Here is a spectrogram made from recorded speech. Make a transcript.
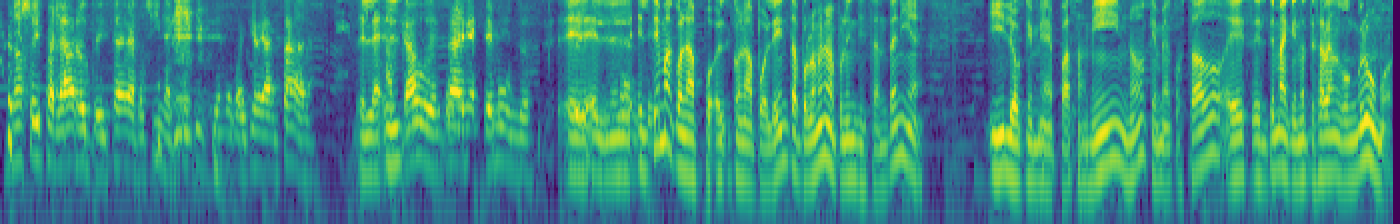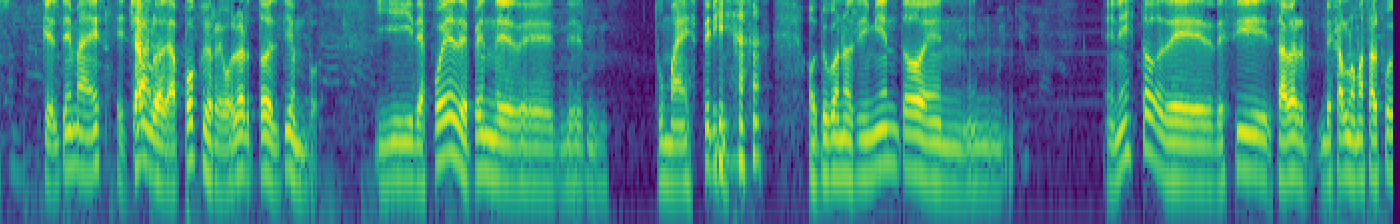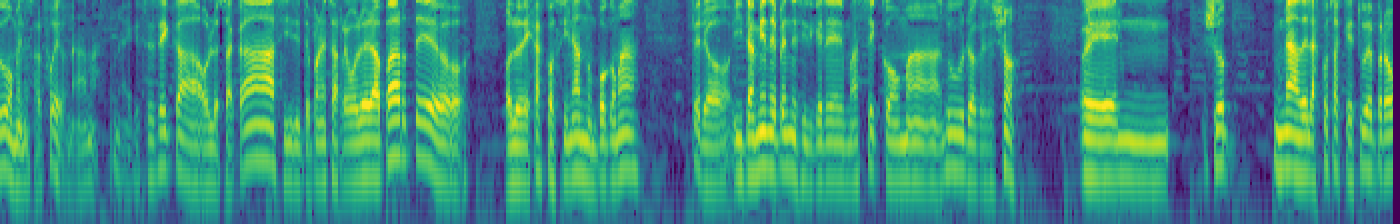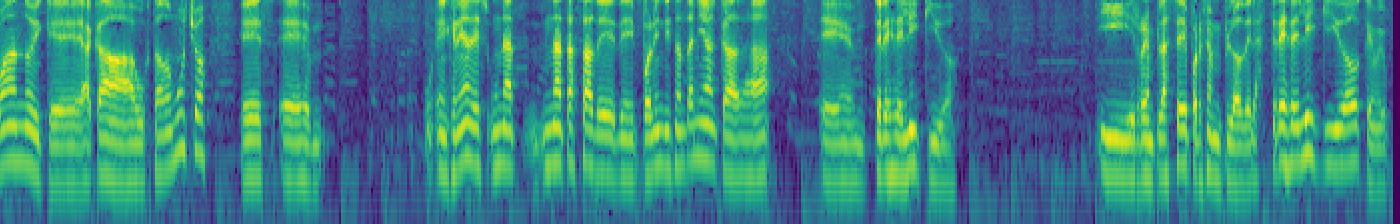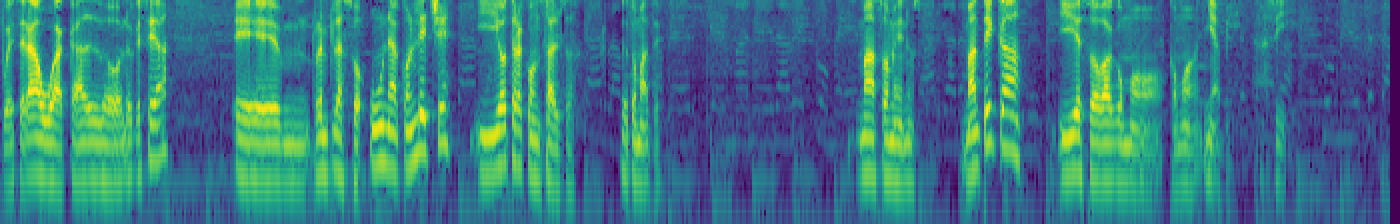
no soy palabra autorizada de la cocina, que estoy diciendo cualquier gansada. El, el- Acabo de entrar en este mundo. el- tema con la, con la polenta, por lo menos la polenta instantánea, y lo que me pasa a mí, ¿no? Que me ha costado, es el tema de que no te salgan con grumos. Que el tema es echarlo Claro. de a poco y revolver todo el tiempo. Y después depende de, de tu maestría o tu conocimiento en, en, en esto, de decir, saber dejarlo más al fuego o menos al fuego, nada más. Una vez que se seca, o lo sacás y te pones a revolver aparte, o, o lo dejas cocinando un poco más. Pero, y también depende si querés más seco más duro, qué sé yo. Yo, una de las cosas que estuve probando y que acá ha gustado mucho es, eh, en general es una, una taza de, de polenta instantánea cada eh, 3 de líquido. Y reemplacé, por ejemplo, de las 3 de líquido, que puede ser agua, caldo o lo que sea, eh, reemplazo una con leche y otra con salsa de tomate. Más o menos. Manteca y eso va como, como ñapi, así.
